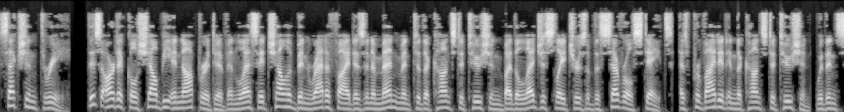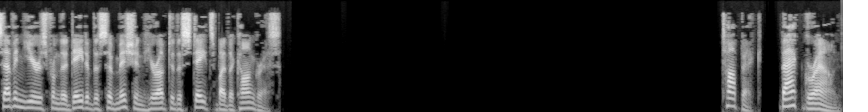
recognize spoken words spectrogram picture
Section 3. This article shall be inoperative unless it shall have been ratified as an amendment to the Constitution by the legislatures of the several states, as provided in the Constitution, within seven years from the date of the submission hereof to the states by the Congress. Background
